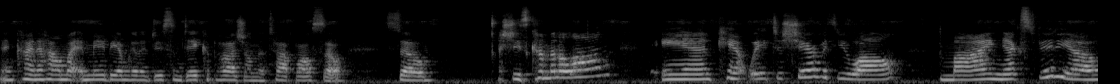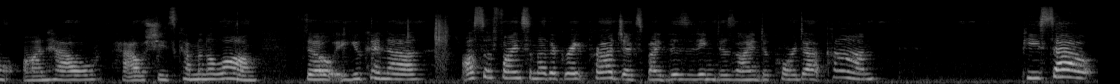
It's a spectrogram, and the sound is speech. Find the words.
and kind of how my, and maybe I'm going to do some decoupage on the top also. So she's coming along and can't wait to share with you all my next video on how, how she's coming along. So you can uh, also find some other great projects by visiting designdecor.com. Peace out.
